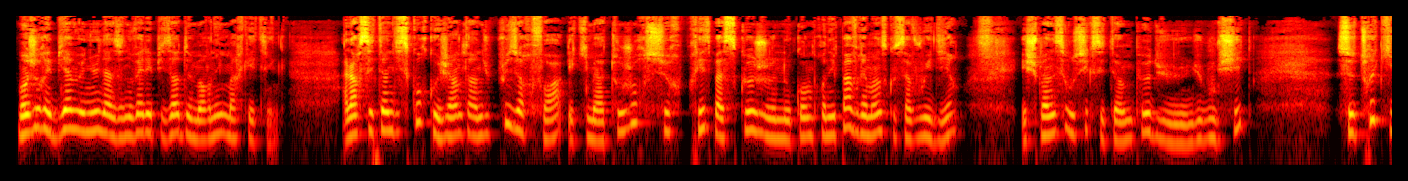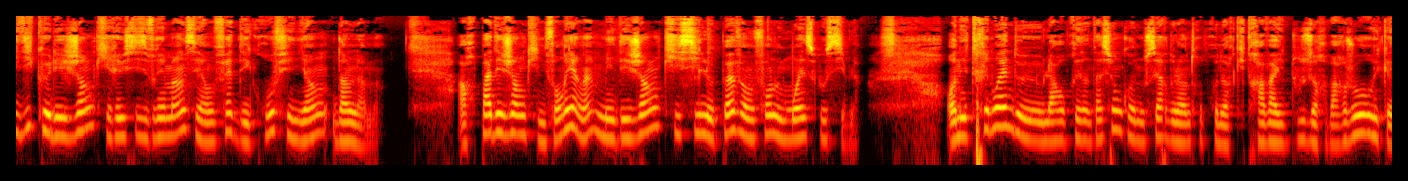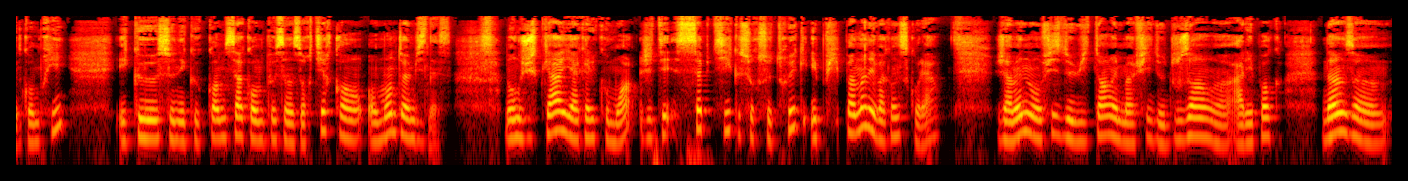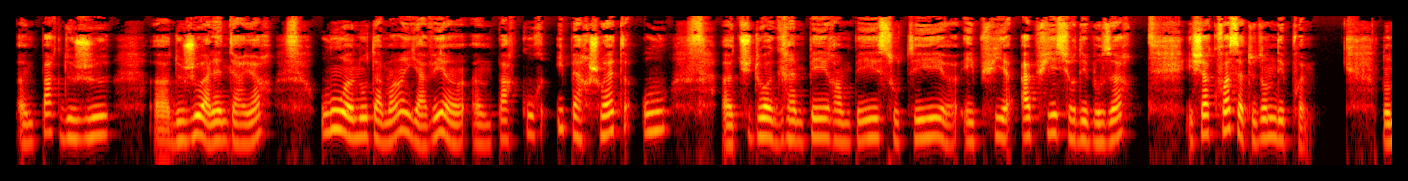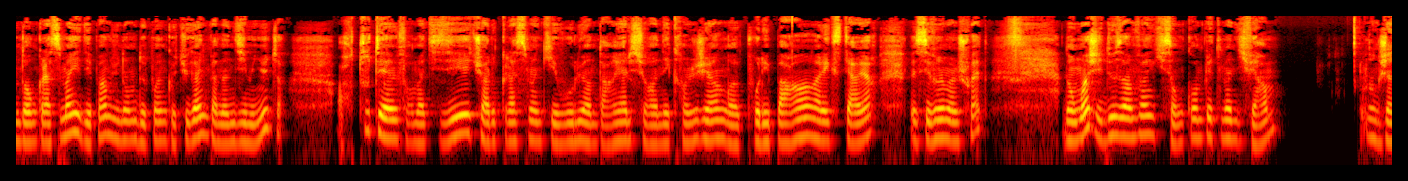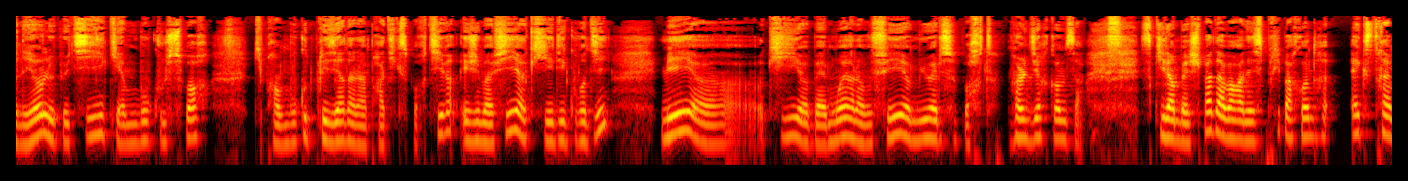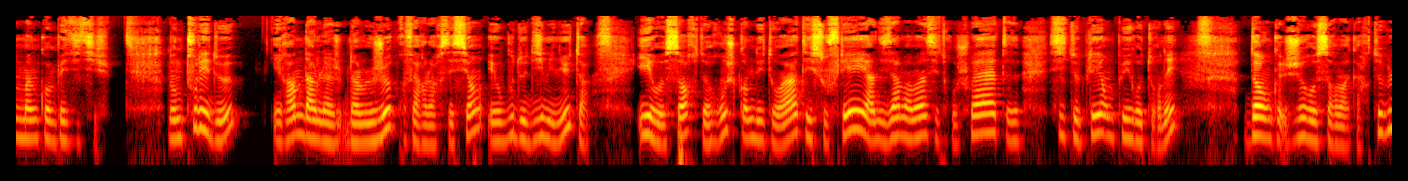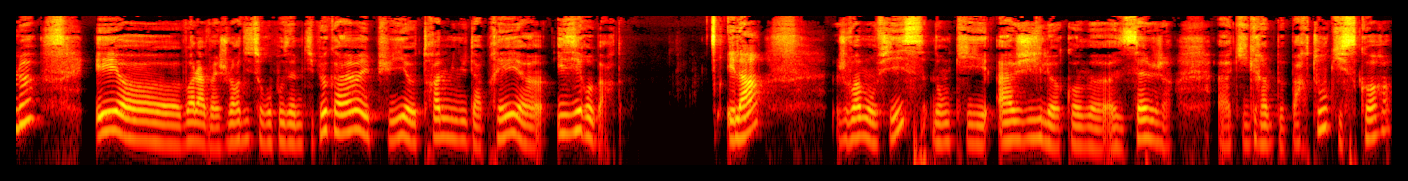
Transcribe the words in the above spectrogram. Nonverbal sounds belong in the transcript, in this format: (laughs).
Bonjour et bienvenue dans un nouvel épisode de Morning Marketing. Alors c'est un discours que j'ai entendu plusieurs fois et qui m'a toujours surprise parce que je ne comprenais pas vraiment ce que ça voulait dire et je pensais aussi que c'était un peu du, du, bullshit. Ce truc qui dit que les gens qui réussissent vraiment c'est en fait des gros feignants dans l'âme. Alors pas des gens qui ne font rien, hein, mais des gens qui s'ils le peuvent en font le moins possible. On est très loin de la représentation qu'on nous sert de l'entrepreneur qui travaille 12 heures par jour, week-end compris, et que ce n'est que comme ça qu'on peut s'en sortir quand on monte un business. Donc jusqu'à il y a quelques mois, j'étais sceptique sur ce truc, et puis pendant les vacances scolaires, j'amène mon fils de 8 ans et ma fille de 12 ans euh, à l'époque dans un, parc de jeux, euh, de jeux à l'intérieur, où euh, notamment il y avait un, parcours hyper chouette où tu dois grimper, ramper, sauter, et puis appuyer sur des buzzers et chaque fois, ça te donne des points. Donc ton classement, il dépend du nombre de points que tu gagnes pendant 10 minutes. Alors tout est informatisé, tu as le classement qui évolue en temps réel sur un écran géant euh, pour les parents à l'extérieur. C'est vraiment chouette. Donc moi, j'ai deux enfants qui sont complètement différents. Donc j'en ai un, le petit, qui aime beaucoup le sport, qui prend beaucoup de plaisir dans la pratique sportive, et j'ai ma fille euh, qui est dégourdie, mais euh, qui, euh, ben, moins elle en fait, mieux elle se porte. (laughs) On va le dire comme ça. Ce qui l'empêche pas d'avoir un esprit, par contre, extrêmement compétitif. Donc tous les deux, ils rentrent dans le, jeu pour faire leur session, et au bout de 10 minutes, ils ressortent rouges comme des tomates, essoufflés, en disant « Maman, c'est trop chouette, s'il te plaît, on peut y retourner ». Donc je ressors ma carte bleue et euh, voilà, ben, je leur dis de se reposer un petit peu quand même, et puis 30 euh, minutes après, euh, ils y repartent. Et là, je vois mon fils, donc qui est agile comme un singe, qui grimpe partout, qui score,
